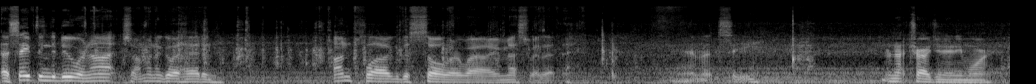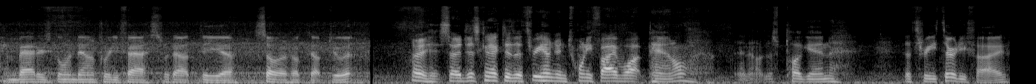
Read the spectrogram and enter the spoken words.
a safe thing to do or not, so I'm gonna go ahead and unplug the solar while I mess with it. And let's see. They're not charging anymore. And battery's going down pretty fast without the uh, solar hooked up to it. Alright, so I disconnected the 325 watt panel and I'll just plug in the 335.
